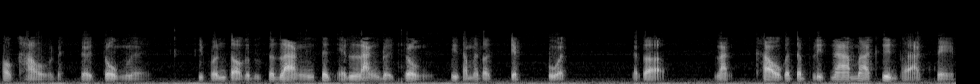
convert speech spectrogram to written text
ข้อเข่านะโดยตรงเลย มีผลต่อกระดูกสันหลังเส้นเอ็นหลังโดยตรง ที่ทำให้เราเจ็บปวด แล้วก็หลังเข่าก็จะผลิตน้ำมากขึ้นเพราะอักเสบ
